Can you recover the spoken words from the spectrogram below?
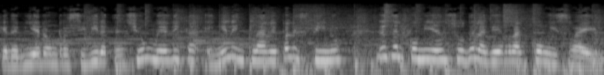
que debieron recibir atención médica en el enclave palestino desde el comienzo de la guerra con Israel.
